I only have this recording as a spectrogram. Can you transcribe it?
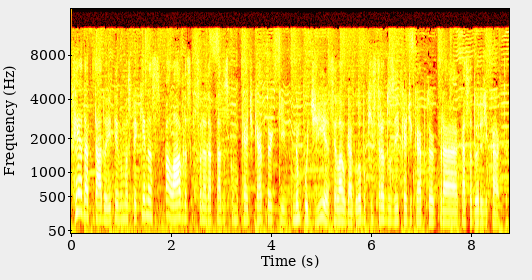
readaptado aí, teve umas pequenas palavras que foram adaptadas como Cad Captor, que não podia, sei lá, a Globo quis traduzir Cad Captor pra caçadora de carta.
